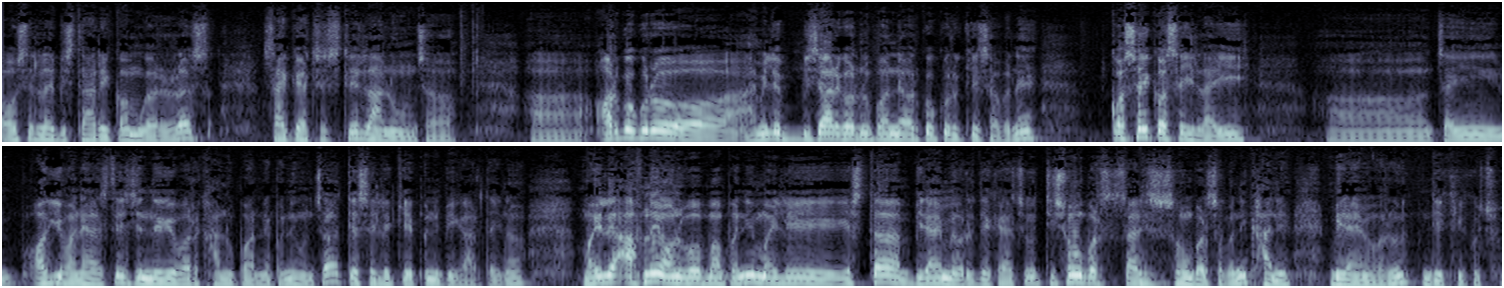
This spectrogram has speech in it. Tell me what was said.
औषधिलाई बिस्तारै कम गरेर साइकेट्रिस्टले लानुहुन्छ। अर्को कुरो हामीले विचार गर्नुपर्ने अर्को कुरो के छ भने कसै कसैलाई चाहिँ अघि भने जस्तै जिन्दगीभर खानुपर्ने पनि हुन्छ। त्यसैले केही पनि बिगार्दैन। मैले आफ्नै अनुभवमा पनि मैले यस्ता बिरामीहरू देखाएको छु। तिसौँ वर्ष चालिसौँ वर्ष पनि खाने बिरामीहरू देखेको छु।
